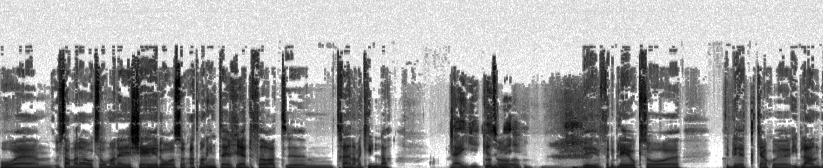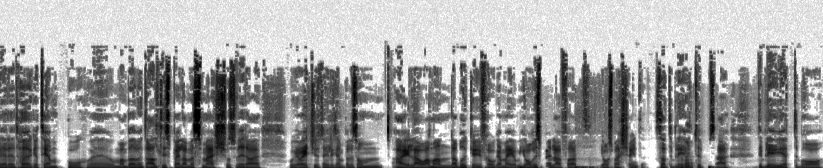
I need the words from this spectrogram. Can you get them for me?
Och, ehm, och samma där också, om man är tjej då, så att man inte är rädd för att ehm, träna med killar. Nej, gud Alltså, nej. det, för det blir också, eh, det blir ett, kanske, ibland blir det ett högre tempo eh, och man behöver inte alltid spela med smash och så vidare. Och jag vet ju till exempel som Ayla och Amanda brukar ju fråga mig om jag vill spela för att jag smashar inte. Så att det blir ju Mm. typ så här, det blir ju jättebra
